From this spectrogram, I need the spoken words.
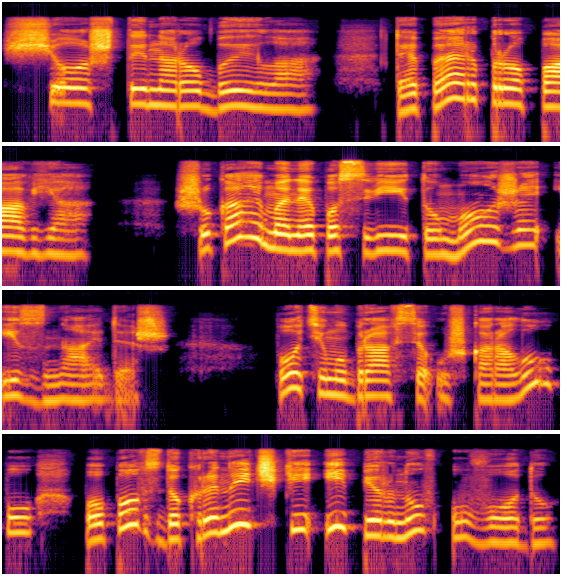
Що ж ти наробила? Тепер пропав я. Шукай мене по світу, може, і знайдеш. Потім убрався у шкаралупу, поповз до кринички і пірнув у воду.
